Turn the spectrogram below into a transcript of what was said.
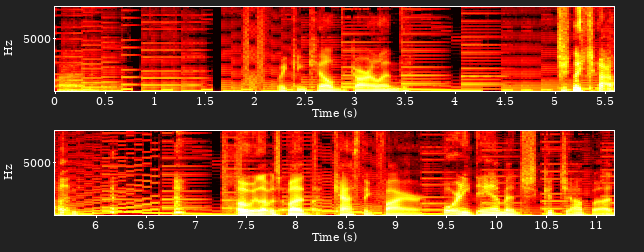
Um, we can kill Garland. Julie Garland. oh, that was Bud casting fire. 40 damage. Good job, Bud.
